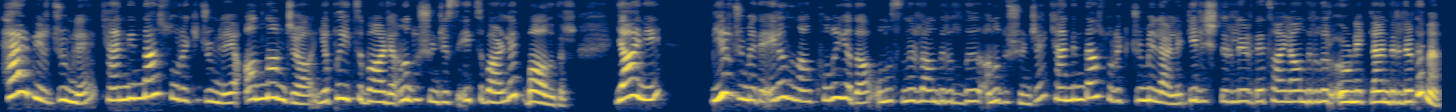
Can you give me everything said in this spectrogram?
Her bir cümle kendinden sonraki cümleye anlamca, yapı itibariyle, ana düşüncesi itibariyle bağlıdır. Yani bir cümlede ele alınan konu ya da onun sınırlandırıldığı ana düşünce kendinden sonraki cümlelerle geliştirilir, detaylandırılır, örneklendirilir değil mi?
